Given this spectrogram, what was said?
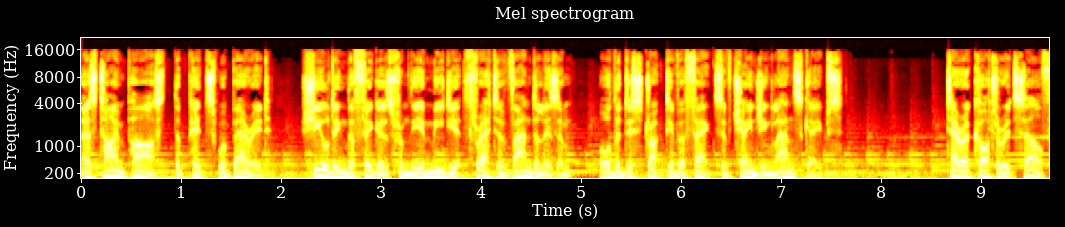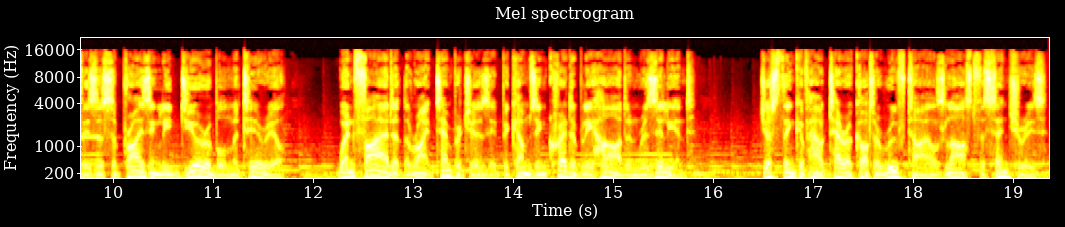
As time passed, the pits were buried, shielding the figures from the immediate threat of vandalism or the destructive effects of changing landscapes. Terracotta itself is a surprisingly durable material. When fired at the right temperatures, it becomes incredibly hard and resilient. Just think of how terracotta roof tiles last for centuries.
